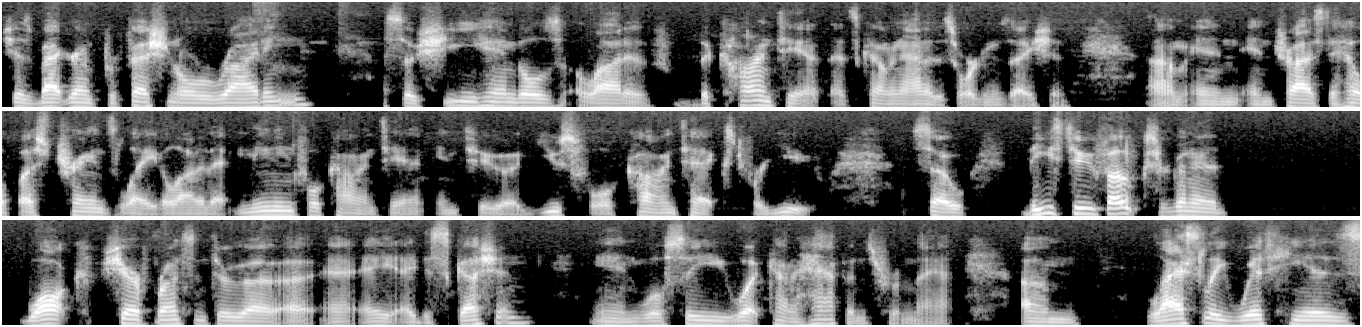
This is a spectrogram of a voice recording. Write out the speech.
She has background professional writing, so she handles a lot of the content that's coming out of this organization. Um, and and tries to help us translate a lot of that meaningful content into a useful context for you. So these two folks are going to walk Sheriff Brunson through a, a, a discussion, and we'll see what kind of happens from that. Um, lastly, with his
